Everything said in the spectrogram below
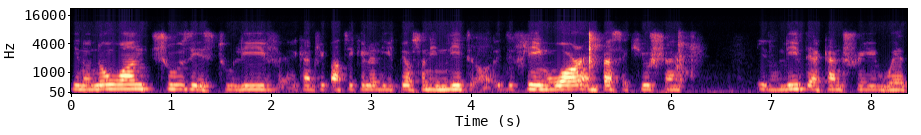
you know, no one chooses to leave a country, particularly a person in need, fleeing war and persecution, you know, leave their country with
